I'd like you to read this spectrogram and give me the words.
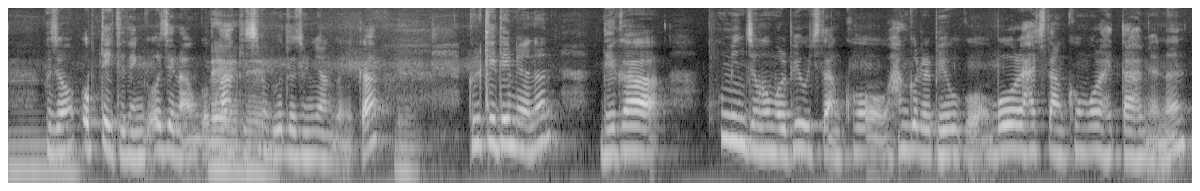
음. 그죠? 업데이트된 거 어제 나온 거 네, 과학 기술은 네. 그거 더 중요한 거니까 네. 그렇게 되면은 내가 훈민정음을 배우지도 않고 한글을 배우고 뭘 하지도 않고 뭘 했다 하면은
